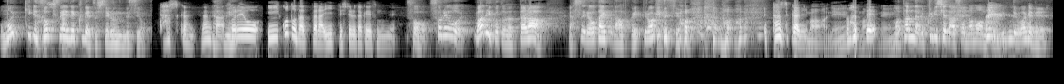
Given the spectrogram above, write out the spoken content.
思いっきり属性で区別してるんですよ。確かに。なんか、ねそれをいいことだったらいいってしてるだけですもんね。そう。それを悪いことだったら、いや、スレオタイプだとか言ってるわけですよ。確かに。まあね。待ってまあねのもう単なるクリシェだ、そんなもんって言ってるわけで。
